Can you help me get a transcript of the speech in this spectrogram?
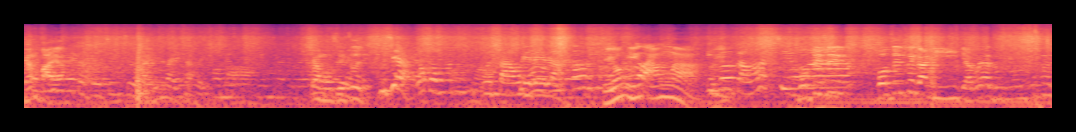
两百啊。像无水准，不是啊，我讲阮阮兜迄个啦，是讲因翁啦，伊无甲我收无水准啊。，无水准，甲二条尾啊，卤卤水准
